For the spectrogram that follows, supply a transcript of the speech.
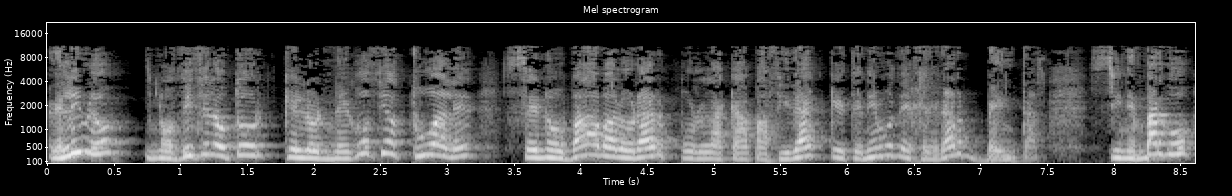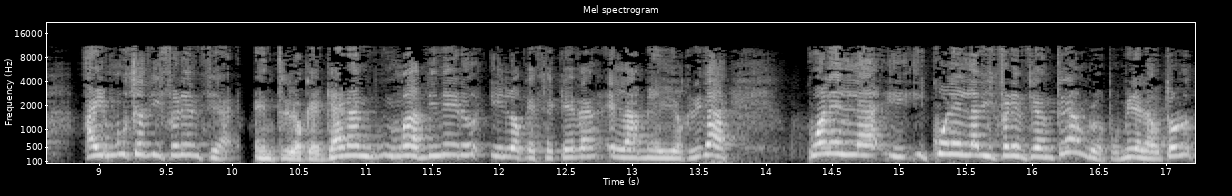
En el libro nos dice el autor que los negocios actuales se nos va a valorar por la capacidad que tenemos de generar ventas. Sin embargo, hay mucha diferencia entre lo que ganan más dinero y lo que se quedan en la mediocridad. ¿Cuál es la, y, y cuál es la diferencia entre ambos? Pues mira, el autor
